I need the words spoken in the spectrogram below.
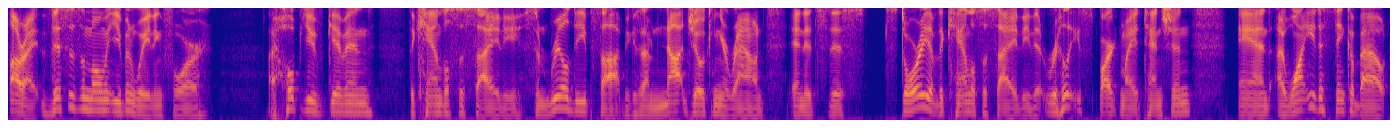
All right, this is the moment you've been waiting for. I hope you've given the Candle Society some real deep thought because I'm not joking around. And it's this story of the Candle Society that really sparked my attention. And I want you to think about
